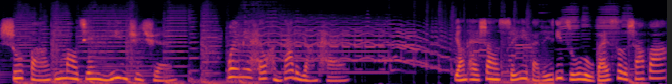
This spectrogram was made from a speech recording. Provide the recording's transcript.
书房、衣帽间一应俱全，外面还有很大的阳台。阳台上随意摆着一组乳白色的沙发，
